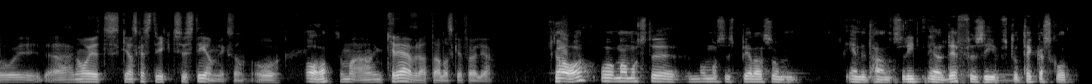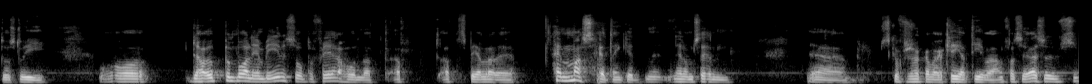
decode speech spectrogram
och han har ju ett ganska strikt system liksom. Och ja. Som han kräver att alla ska följa. Ja, och man måste, man måste spela som enligt hans ritningar defensivt och täcka skott och stå i. Och det har uppenbarligen blivit så på flera håll att, att, att spelare hämmas helt enkelt när de sen eh, ska försöka vara kreativa anfallsspelare. Alltså, så,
